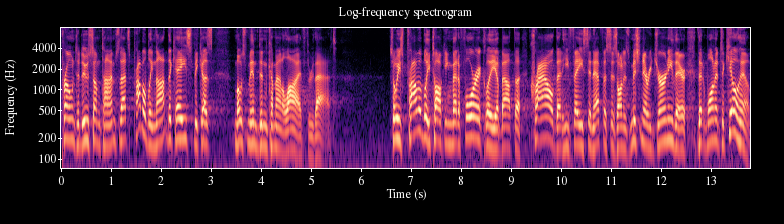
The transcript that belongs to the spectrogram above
prone to do sometimes, that's probably not the case because most men didn't come out alive through that. So he's probably talking metaphorically about the crowd that he faced in Ephesus on his missionary journey there that wanted to kill him.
